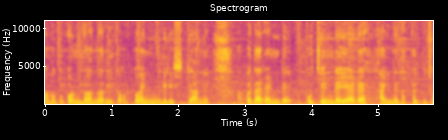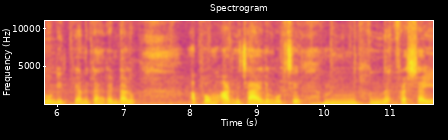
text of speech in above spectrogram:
നമുക്ക് കൊണ്ടുപോകാമെന്ന് പറയും കേട്ടോ അവർക്ക് ഭയങ്കര ഇഷ്ടമാണ് അപ്പോൾ ഇതാ രണ്ട് പൂച്ചയുണ്ടായി അവിടെ അതിനെ കളിപ്പിച്ചുകൊണ്ടിരിക്കുക എന്നിട്ട് രണ്ടാളും. അപ്പം അവിടുന്ന് ചായലും കുടിച്ച് ഒന്ന് ഫ്രഷായി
